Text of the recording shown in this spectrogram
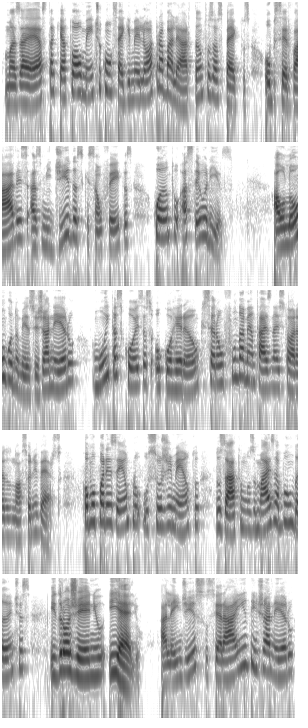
mas é esta que atualmente consegue melhor trabalhar tanto os aspectos observáveis, as medidas que são feitas, quanto as teorias. Ao longo do mês de janeiro, muitas coisas ocorrerão que serão fundamentais na história do nosso universo como por exemplo o surgimento dos átomos mais abundantes, hidrogênio e hélio. Além disso, será ainda em janeiro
